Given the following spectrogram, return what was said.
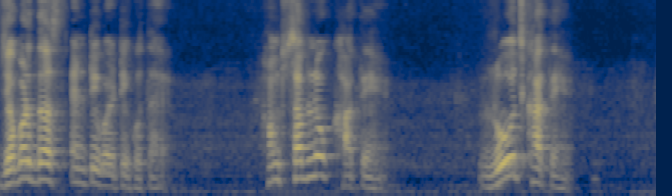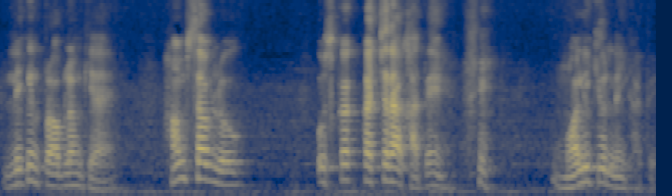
ज़बरदस्त एंटीबायोटिक होता है। हम सब लोग खाते हैं, रोज़ खाते हैं, लेकिन प्रॉब्लम क्या है? हम सब लोग उसका कचरा खाते हैं, मॉलिक्यूल नहीं खाते।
